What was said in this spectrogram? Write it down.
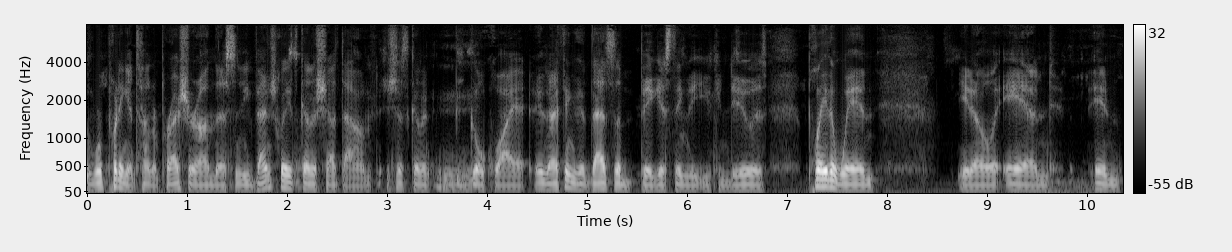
we're putting a ton of pressure on this, and eventually it's going to shut down. It's just going to mm-hmm. go quiet, and I think that that's the biggest thing that you can do is play the win, you know, and and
